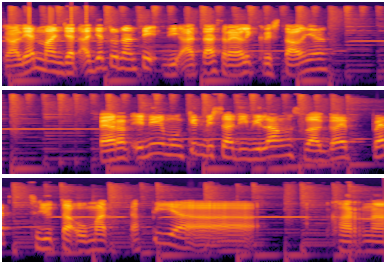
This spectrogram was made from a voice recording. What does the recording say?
Kalian manjat aja tuh nanti di atas relik kristalnya. Parrot ini mungkin bisa dibilang sebagai pet sejuta umat, tapi ya karena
